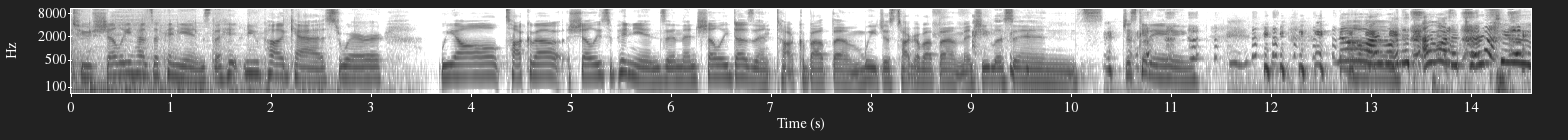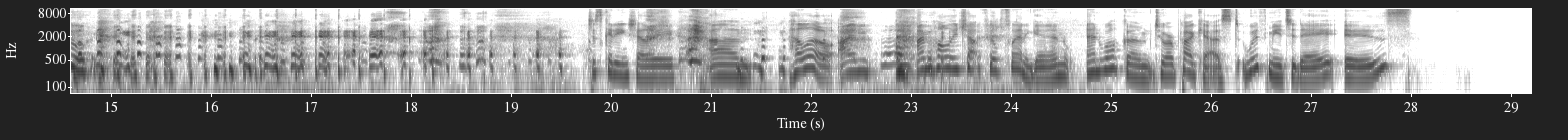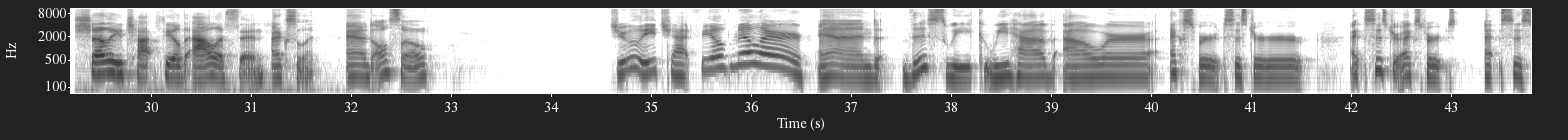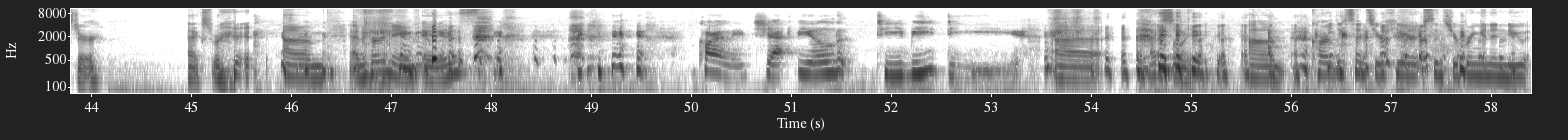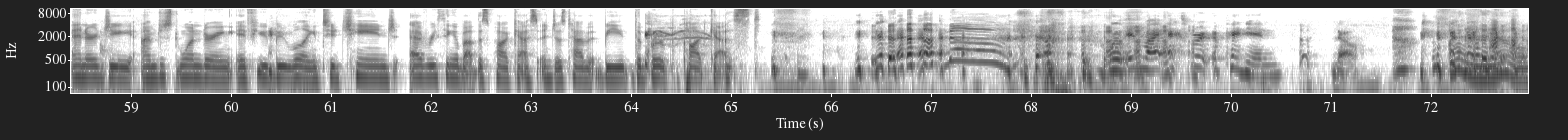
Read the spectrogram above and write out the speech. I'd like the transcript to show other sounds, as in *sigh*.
To Shelly Has Opinions, the hit new podcast where we all talk about Shelly's opinions and then Shelly doesn't talk about them. We just talk about them and she listens. *laughs* just kidding. No, I want to. I want to turn too. Just kidding, Shelly. Um, hello, I'm I'm Holly Chatfield Flanagan, and, and welcome to our podcast. With me today is Shelly Chatfield Allison. excellent, and also Julie Chatfield Miller. And this week we have our expert sister, sister expert, sister expert, *laughs* um, and her name is *laughs* Carly Chatfield TBD. excellent. Um, Carly, since you're here, since you're bringing a new energy, I'm just wondering if you'd be willing to change everything about this podcast and just have it be the Burp Podcast. No. well, in my expert opinion, no. Oh no.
